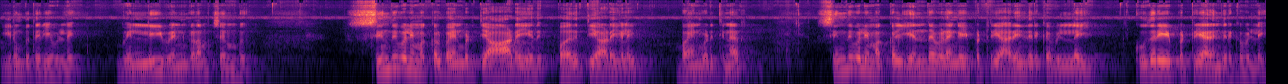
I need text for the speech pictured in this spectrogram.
இரும்பு தெரியவில்லை. வெள்ளி வெண்கலம் செம்பு. சிந்துவெளி மக்கள் பயன்படுத்திய ஆடை எது? பருத்தி ஆடைகளை பயன்படுத்தினர். சிந்துவெளி மக்கள் எந்த விலங்கை பற்றி அறிந்திருக்கவில்லை? குதிரையை பற்றி அறிந்திருக்கவில்லை.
